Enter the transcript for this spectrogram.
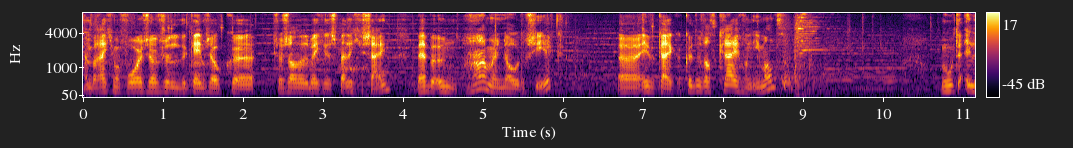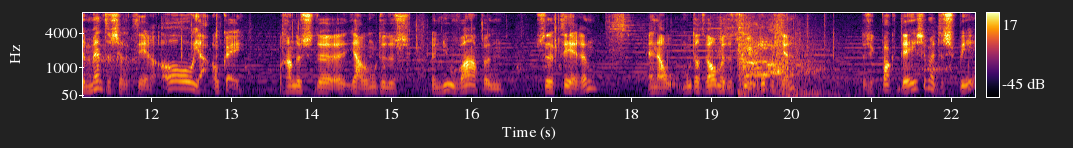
En bereid je me voor, zo zullen de games ook, eh, zo zullen een beetje de spelletjes zijn. We hebben een hamer nodig, zie ik. Eh, even kijken, kunnen we dat krijgen van iemand? We moeten elementen selecteren. Oh ja, oké. We gaan dus de... eh, ja, we moeten dus een nieuw wapen selecteren. En nou moet dat wel met het goede poppetje. Dus ik pak deze met de speer.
